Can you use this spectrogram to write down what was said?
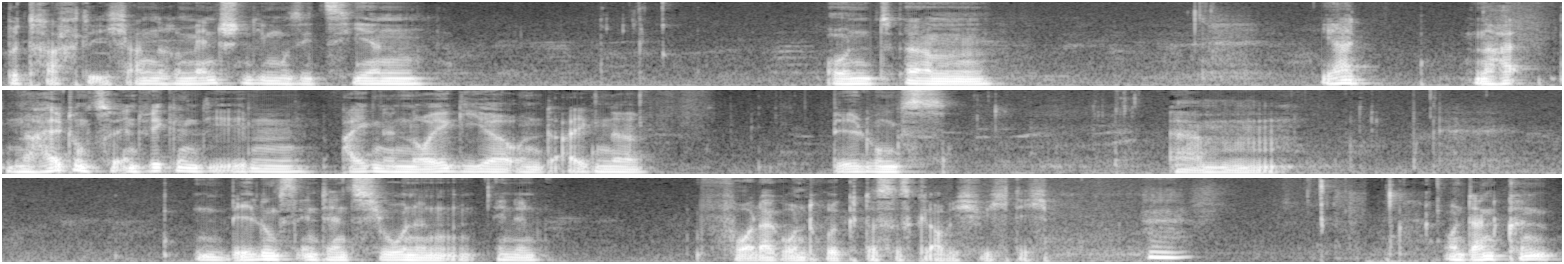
betrachte ich andere Menschen, die musizieren. Und ähm, ja, eine, eine, Haltung zu entwickeln, die eben eigene Neugier und eigene Bildungs, ähm, Bildungsintentionen in den Vordergrund rückt. Das ist, glaube ich, wichtig. Mhm. Und dann können,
